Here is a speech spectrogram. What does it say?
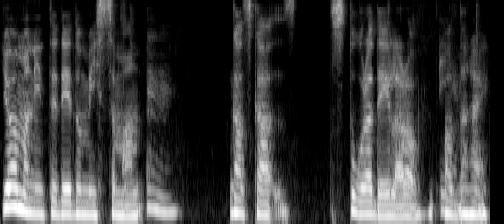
Gör man inte det då missar man mm. ganska stora delar av, Ja. av den här.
